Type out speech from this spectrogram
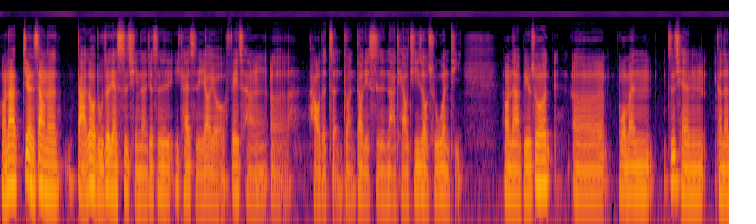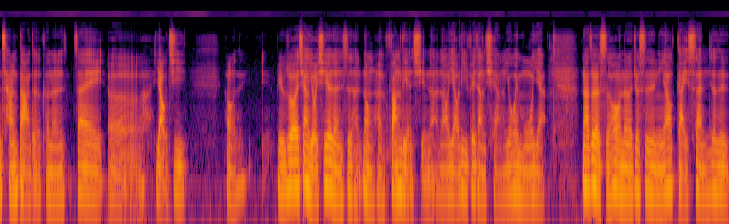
哦，那基本上呢，打肉毒这件事情呢，就是一开始要有非常呃。好的诊断到底是哪条肌肉出问题？哦，那比如说，呃，我们之前可能常打的，可能在呃咬肌，哦，比如说像有些人是很那种很方脸型的，然后咬力非常强，又会磨牙，那这个时候呢，就是你要改善，就是。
